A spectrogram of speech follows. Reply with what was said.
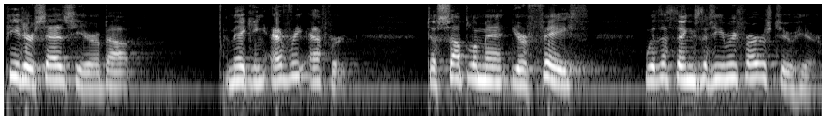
Peter says here about making every effort to supplement your faith with the things that he refers to here.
